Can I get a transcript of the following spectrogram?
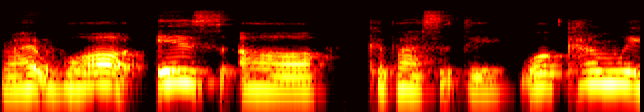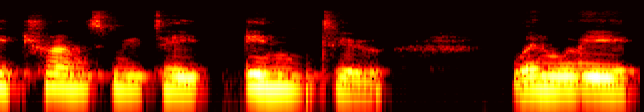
right? What is our capacity? What can we transmutate into when we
